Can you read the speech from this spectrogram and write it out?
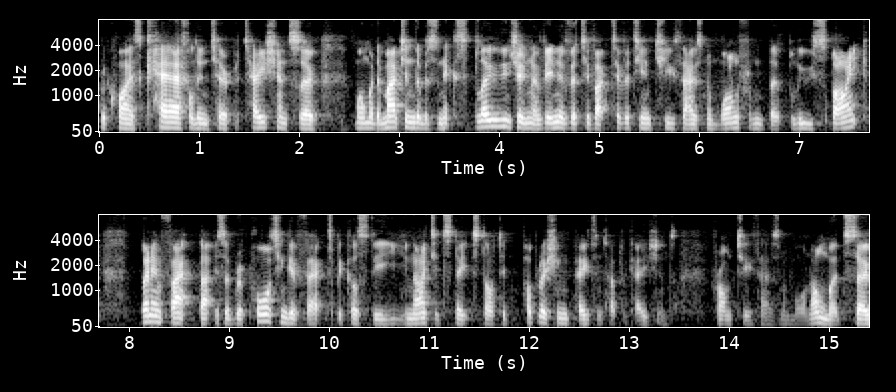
requires careful interpretation. So one would imagine there was an explosion of innovative activity in 2001 from the blue spike, when in fact that is a reporting effect because the United States started publishing patent applications from 2001 onwards. So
